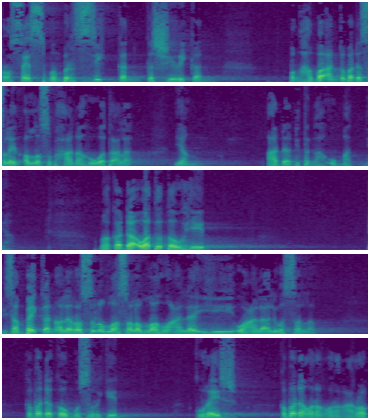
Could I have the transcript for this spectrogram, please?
proses membersihkan kesyirikan penghambaan kepada selain Allah Subhanahu wa taala yang ada di tengah umatnya. Maka dakwah tauhid disampaikan oleh Rasulullah sallallahu alaihi wa ala alihi wasallam kepada kaum musyrikin Quraisy, kepada orang-orang Arab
